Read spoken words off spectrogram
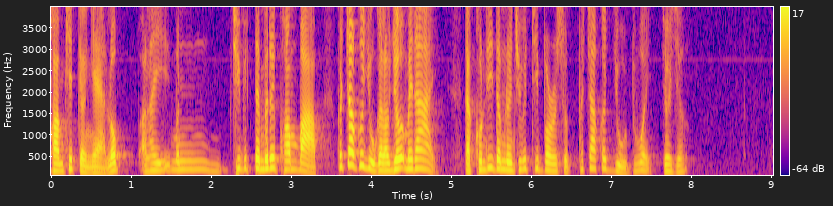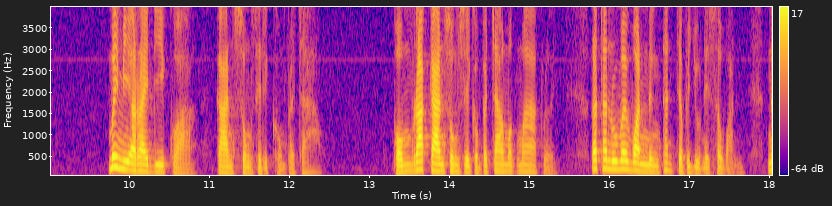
ความคิดก็แง่ลบอะไรมันชีวิตเต็มไปด้วยความบาป พระเจ้าก็อยู่กับเราเยอะไม่ได้ แต่คนที่ดำเนินชีวิตที่บริสุทธิ์พระเจ้าก็อยู่ด้วยเยอะๆ ไม่มีอะไรดีกว่าการทรงสถิตของพระเจ้า ผมรักการทรงสถิตของพระเจ้ามากๆเลย และท่านรู้ไหมวันหนึ่งท่านจะไปอยู่ในสวรรค์ ใน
